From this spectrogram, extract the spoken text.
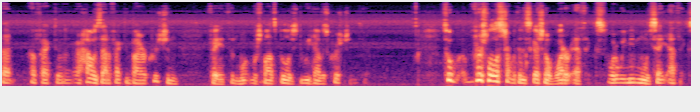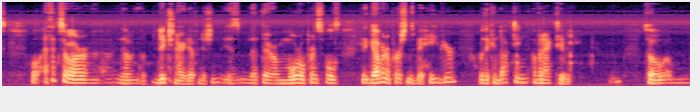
that affect or how is that affected by our Christian faith, and what responsibilities do we have as Christians? So first of all, let's start with a discussion of what are ethics. What do we mean when we say ethics? Well, ethics are, uh, the, the dictionary definition is that there are moral principles that govern a person's behavior or the conducting of an activity. So um,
